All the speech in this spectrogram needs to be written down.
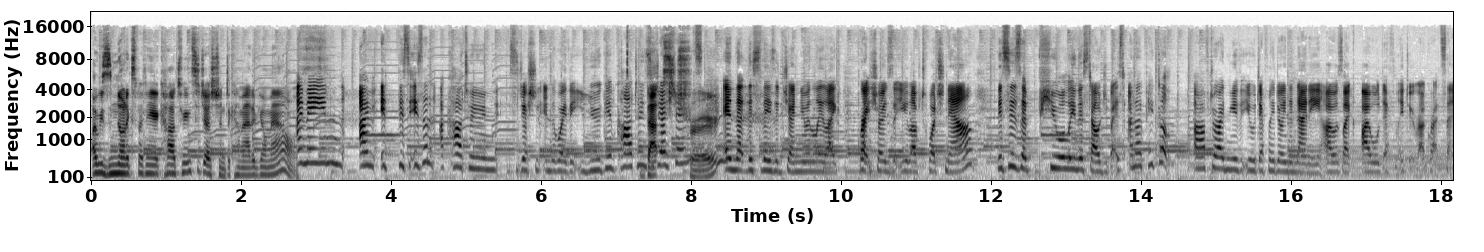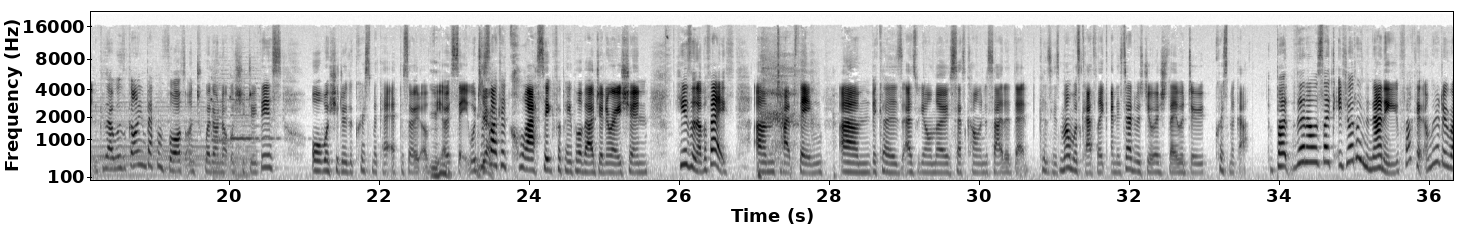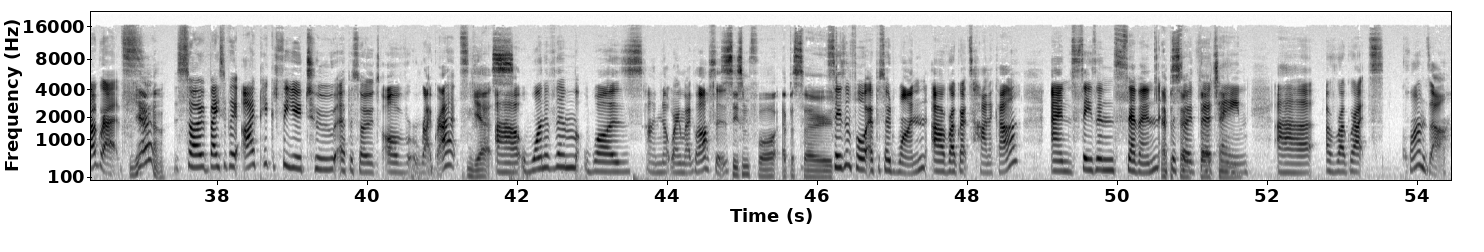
I was not expecting a cartoon suggestion to come out of your mouth. I mean, I'm. It, this isn't a cartoon suggestion in the way that you give cartoon That's suggestions, true. and that this these are genuinely like great shows that you love to watch now. This is a purely nostalgia based, and I picked up after I knew that you were definitely doing the nanny. I was like, I will definitely do Rugrats then, because I was going back and forth on whether or not we should do this. Or we should do the Christmas episode of the OC, which is Yeah. like a classic for people of our generation. Here's another faith um, type thing. Um, because as we all know, Seth Cohen decided that because his mum was Catholic and his dad was Jewish, they would do Chrismukkah. But then I was like, if you're doing the nanny, fuck it, I'm going to do Rugrats. yeah. So basically, I picked for you two episodes of Rugrats. Yes. Uh, one of them was I'm not wearing my glasses. Season four, episode. Season four, episode one, uh, Rugrats Hanukkah, and season seven, Episode episode, 13, uh, a Rugrats Kwanzaa.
